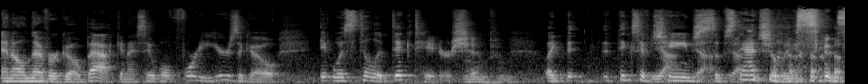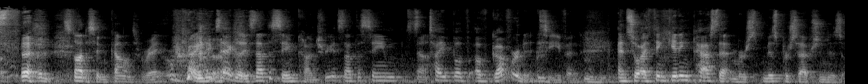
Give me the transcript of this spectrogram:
and I'll never go back and I say well 40 years ago it was still a dictatorship mm-hmm. like the, the things have yeah, changed yeah, substantially yeah. since then it's not the same country right right exactly it's not the same country it's not the same type of, of governance even mm-hmm. and so I think getting past that mis- misperception is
